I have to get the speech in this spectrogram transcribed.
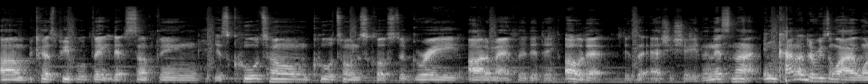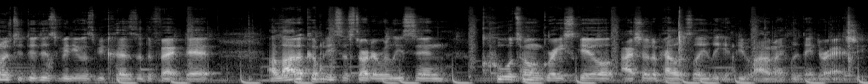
Um, because people think that something is cool tone, cool tone is close to gray, automatically they think, oh, that is an ashy shade, and it's not. And kind of the reason why I wanted to do this video is because of the fact that a lot of companies have started releasing cool tone grayscale eyeshadow palettes lately and people automatically think they're ashy.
